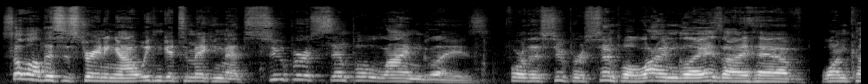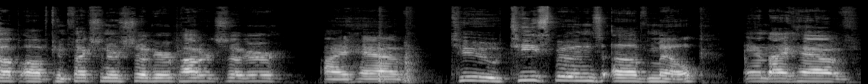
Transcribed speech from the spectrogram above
So while this is straining out, we can get to making that super simple lime glaze. For this super simple lime glaze, I have one cup of confectioner's sugar, powdered sugar. I have two teaspoons of milk, and I have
